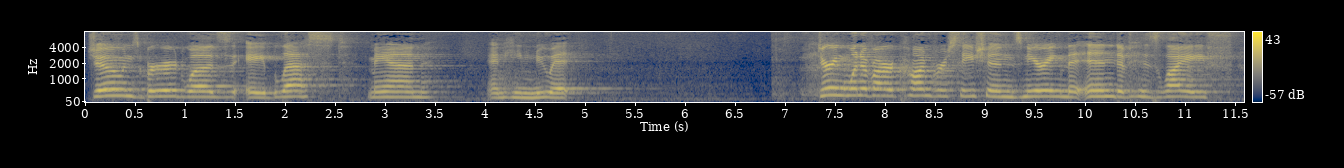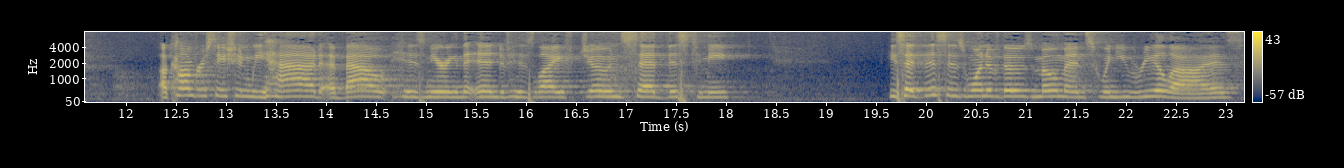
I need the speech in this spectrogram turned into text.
Jones Bird was a blessed man, and he knew it. During one of our conversations nearing the end of his life, a conversation we had about his nearing the end of his life, Jones said this to me. He said, This is one of those moments when you realize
